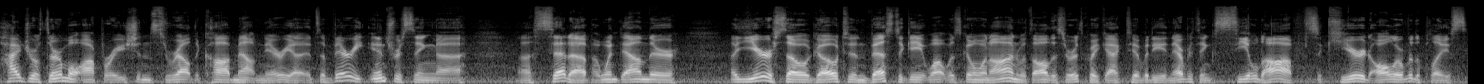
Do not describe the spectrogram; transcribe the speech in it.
hydrothermal operations throughout the Cobb Mountain area. It's a very interesting uh, uh, setup. I went down there a year or so ago to investigate what was going on with all this earthquake activity and everything sealed off, secured all over the place.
